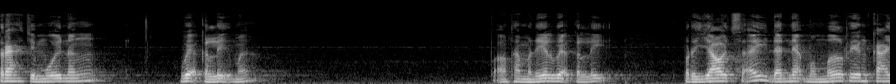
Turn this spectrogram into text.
ត្រាស់ជាមួយនឹងវគ្គលិមើល ព្រះអង្គថាមនាលវគ្គលិប្រយោជន៍ស្អីដែលអ្នកមកមើលរាងកាយ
